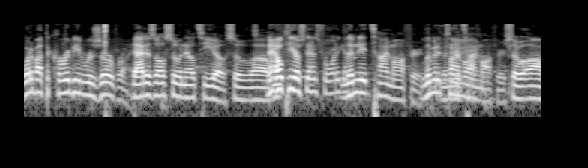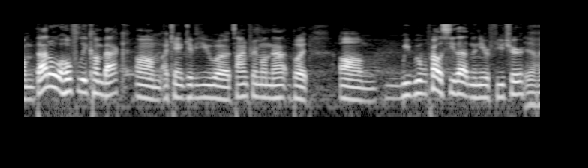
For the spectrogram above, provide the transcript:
what about the Caribbean Reserve rye? That is also an LTO. So uh, now, LTO stands for what again? limited time offer. Limited time offer. offer. So um, that'll hopefully come back. Um, I can't give you a time frame on that, but um, we, we will probably see that in the near future. Yeah.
